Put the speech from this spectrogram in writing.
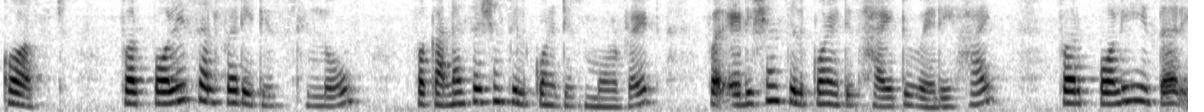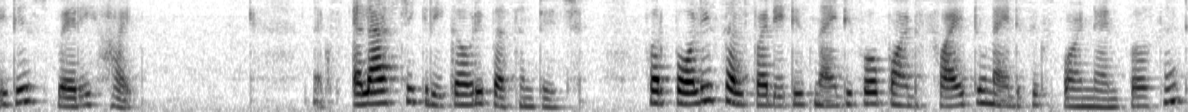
Cost. For polysulfide, it is low. For condensation silicone, it is moderate. For addition silicone, it is high to very high. For polyether, it is very high. Next, elastic recovery percentage. For polysulfide, it is 94.5 to 96.9 percent.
